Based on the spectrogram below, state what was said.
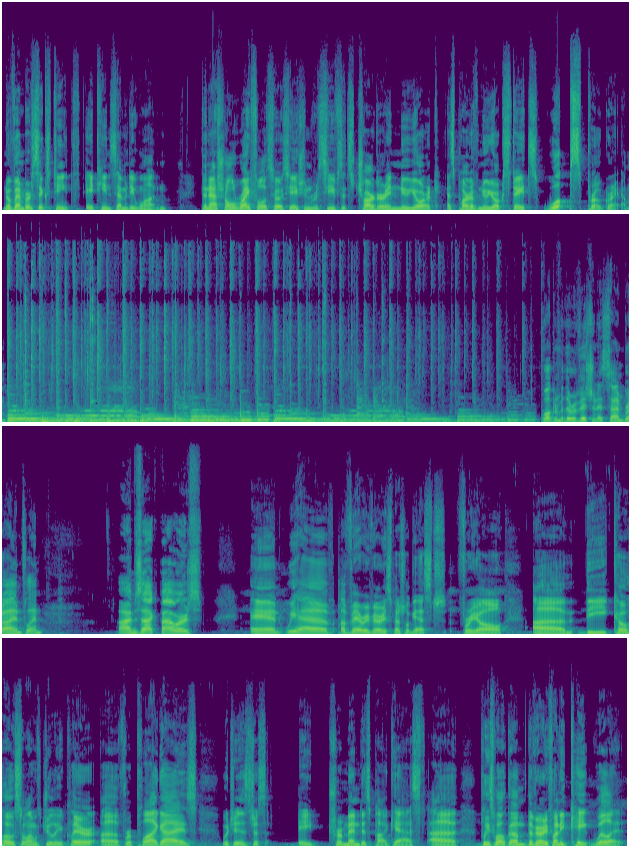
November 16th, 1871. The National Rifle Association receives its charter in New York as part of New York State's Whoops program. Welcome to The Revisionists. I'm Brian Flynn. I'm Zach Powers. And we have a very, very special guest for y'all. Um, the co host, along with Julia Claire, of Reply Guys, which is just a tremendous podcast. Uh, please welcome the very funny Kate Willett.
